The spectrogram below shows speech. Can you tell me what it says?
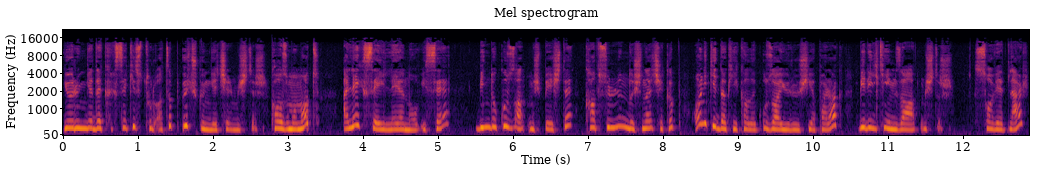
yörüngede 48 tur atıp 3 gün geçirmiştir. Kozmonot Alexey Leonov ise 1965'te kapsülünün dışına çıkıp 12 dakikalık uzay yürüyüşü yaparak bir ilki imza atmıştır. Sovyetler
